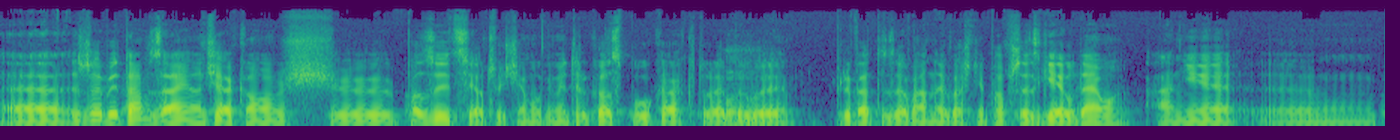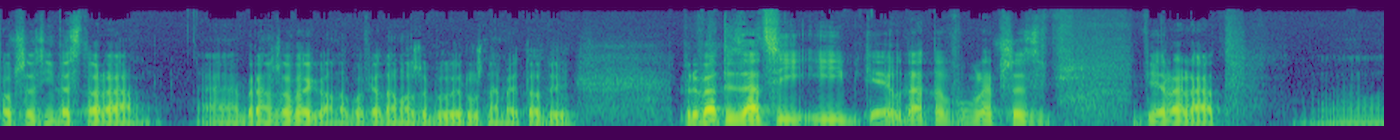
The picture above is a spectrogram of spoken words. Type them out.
e, żeby tam zająć jakąś e, pozycję. Oczywiście mówimy tylko o spółkach, które Mhm. były prywatyzowane właśnie poprzez giełdę, a nie poprzez inwestora branżowego, no bo wiadomo, że były różne metody prywatyzacji i giełda to w ogóle przez wiele lat, mm,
